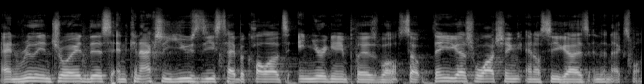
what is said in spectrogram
and really enjoyed this and can actually use these type of callouts in your gameplay as well. So thank you guys for watching and I'll see you guys in the next one.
